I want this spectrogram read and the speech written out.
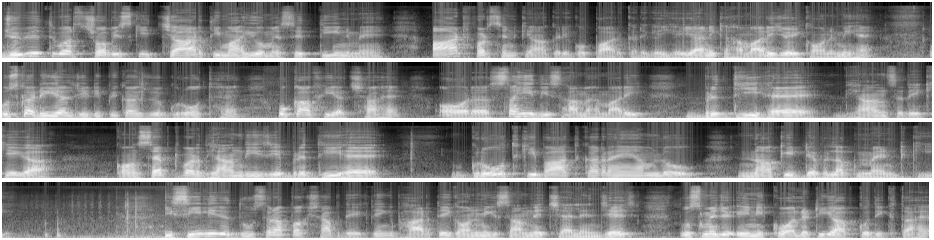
जो वित्त वर्ष चौबीस की चार तिमाहियों में से तीन में आठ परसेंट के आंकड़े को पार कर गई है। यानी कि हमारी जो इकोनॉमी है, उसका रियल जीडीपी का जो ग्रोथ है, वो काफ़ी अच्छा है और सही दिशा में हमारी वृद्धि है। ध्यान से देखिएगा कॉन्सेप्ट पर ध्यान दीजिए, वृद्धि है। ग्रोथ की बात कर रहे हैं हम लोग, ना कि डेवलपमेंट की। इसीलिए जो दूसरा पक्ष आप देखते हैं कि भारतीय इकोनॉमी के सामने चैलेंजेज तो उसमें जो इनक्वालिटी आपको दिखता है,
